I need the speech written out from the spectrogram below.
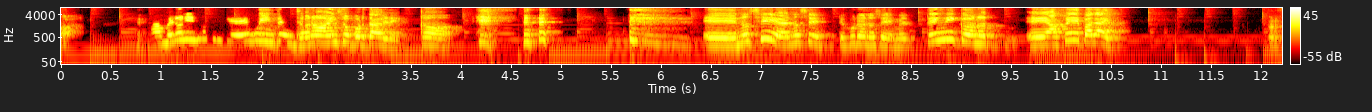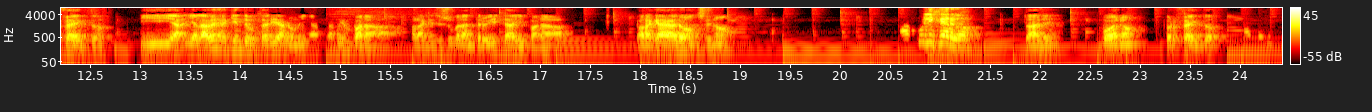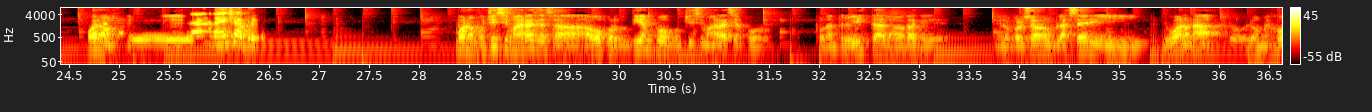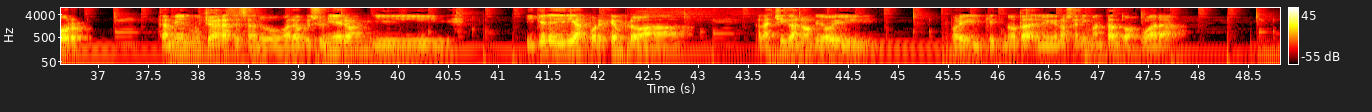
A Meloni no porque es muy intenso, no, es insoportable. No. eh, no sé, no sé, te juro, no sé. Técnico, no, eh, a Fede Palay. Perfecto. Y a, y a, la vez, ¿a quién te gustaría nominar también para, para que se sume a la entrevista y para, para que haga el 11, no? A Juli Gergo. Dale. Bueno, perfecto. Bueno, eh... a ella porque Bueno, muchísimas gracias a, vos por tu tiempo, muchísimas gracias por, la entrevista, la verdad que me lo personal un placer y, bueno, nada, lo, mejor, también muchas gracias a lo, a lo que se unieron y, qué le dirías, por ejemplo, a, a las chicas, ¿no? Que hoy, por ahí, que no, que no se animan tanto a jugar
